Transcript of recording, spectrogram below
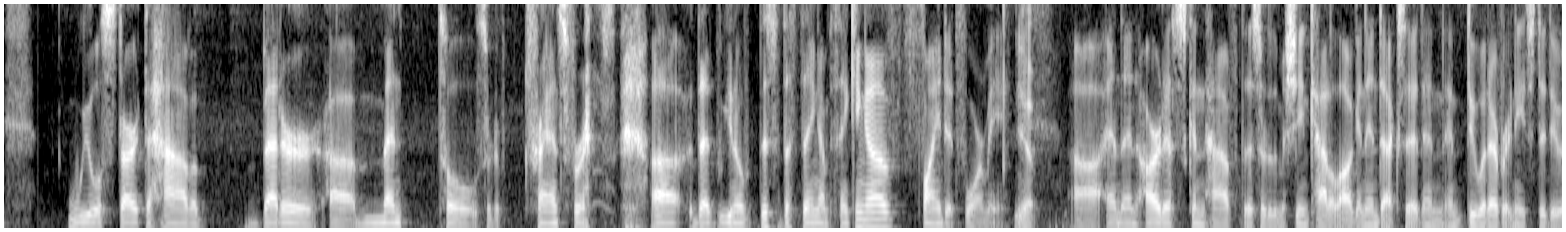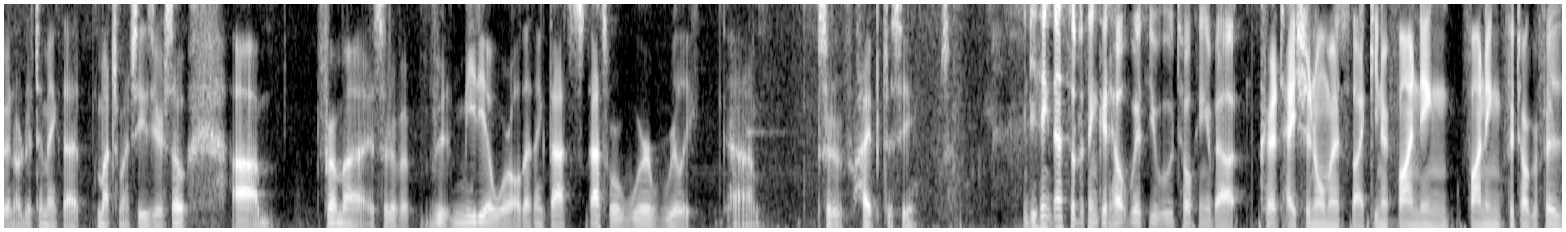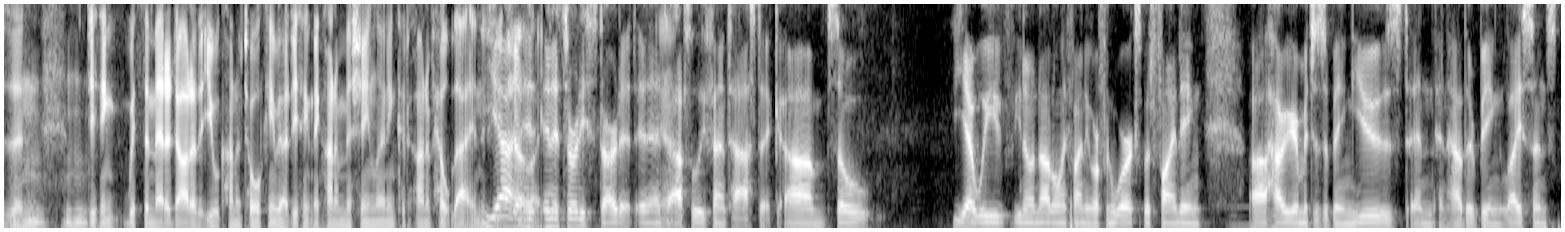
we will start to have a better uh, mental sort of transference uh, that you know this is the thing I'm thinking of. Find it for me. Yep. Uh, and then artists can have the sort of the machine catalog and index it and, and do whatever it needs to do in order to make that much much easier. So, um, from a sort of a media world, I think that's that's where we're really um, sort of hyped to see. Do you think that sort of thing could help with you were talking about accreditation almost like, you know, finding finding photographers and Mm-hmm, do you think with the metadata that you were kind of talking about, do you think the kind of machine learning could kind of help that in the yeah, future? and, Like- and it's already started, and it's Yeah. absolutely fantastic. Um, so, yeah, we've you know not only finding orphan works, but finding uh, how your images are being used and and how they're being licensed.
